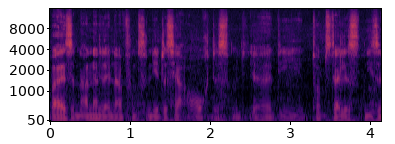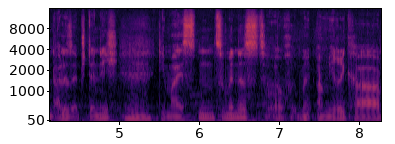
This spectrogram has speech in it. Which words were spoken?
weil es in anderen Ländern funktioniert es ja auch, dass äh, die Top-Stylisten, die sind alle selbstständig, mhm. die meisten zumindest, auch in Amerika,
